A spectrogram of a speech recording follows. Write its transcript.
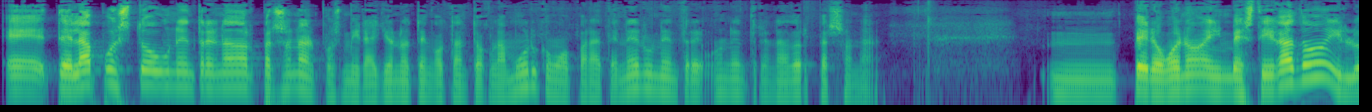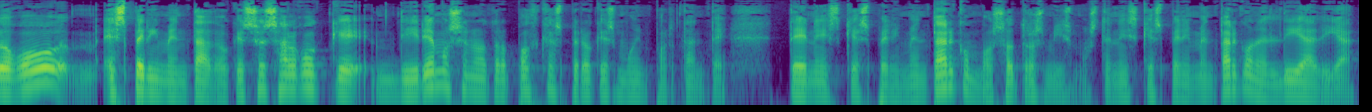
Eh, ¿Te la ha puesto un entrenador personal? Pues mira, yo no tengo tanto glamour como para tener un, un entrenador personal. Mm, pero bueno, he investigado y luego experimentado, que eso es algo que diremos en otro podcast, pero que es muy importante. Tenéis que experimentar con vosotros mismos, tenéis que experimentar con el día a día.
